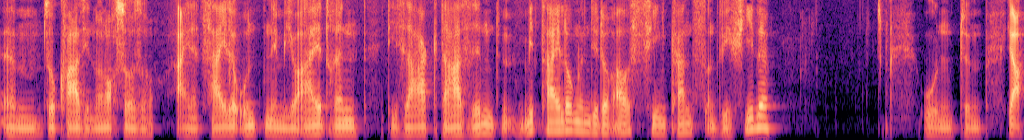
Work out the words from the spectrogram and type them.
Ähm, so quasi nur noch so, so eine Zeile unten im UI drin, die sagt, da sind Mitteilungen, die du rausziehen kannst und wie viele. Und ähm, ja,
